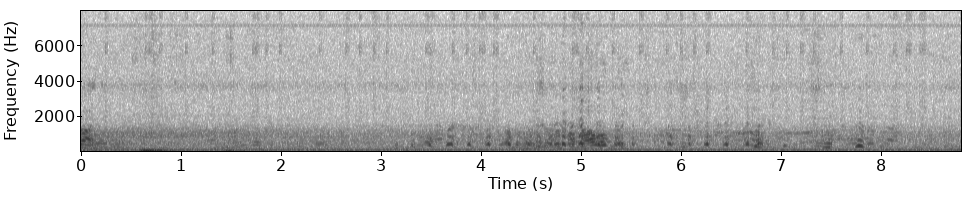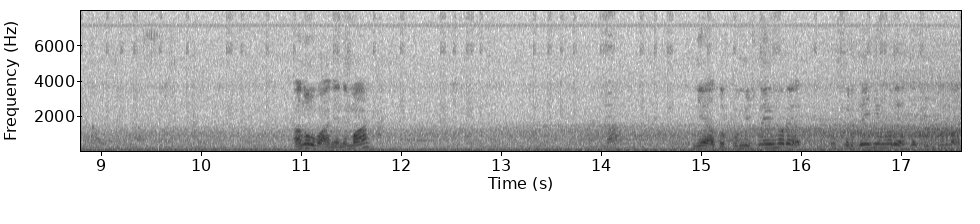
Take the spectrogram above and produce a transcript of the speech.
Тут я забрати. А ну, Ваня, нема? Ні, а то поміж нею горить. Посередині горить, а тут нема.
